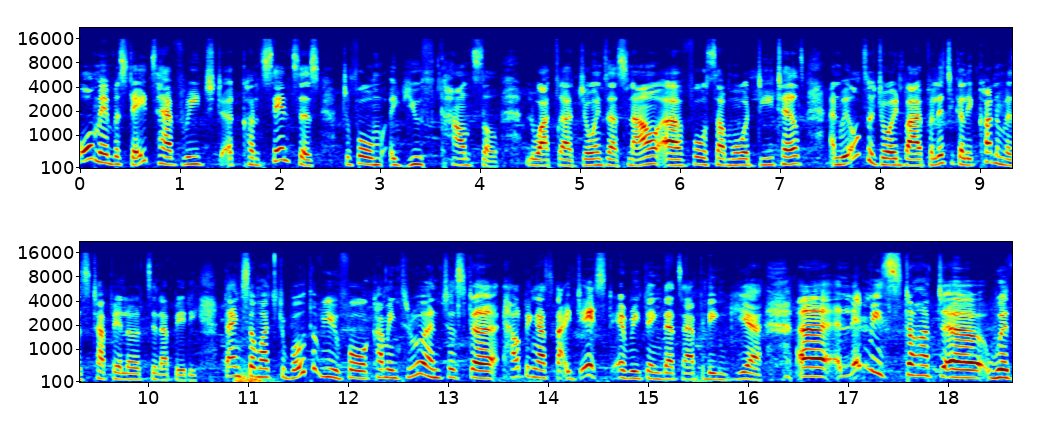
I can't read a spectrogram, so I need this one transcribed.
all member states have reached a consensus to form a youth council. Luatka joins us now uh, for some more details. And we're also joined by political economist Tapelo Tsilapedi. Thanks so much to both of you for coming through and just uh, helping us digest everything that's happening here. Uh, let me start uh, with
